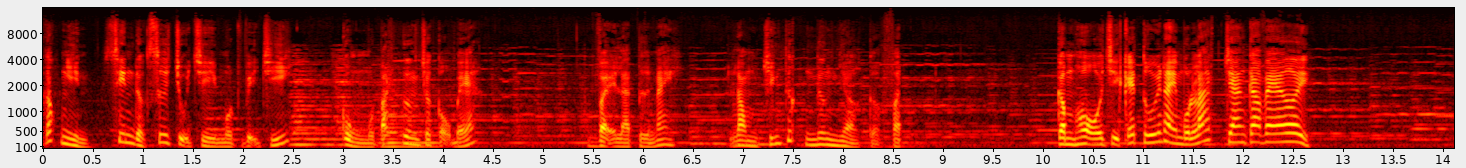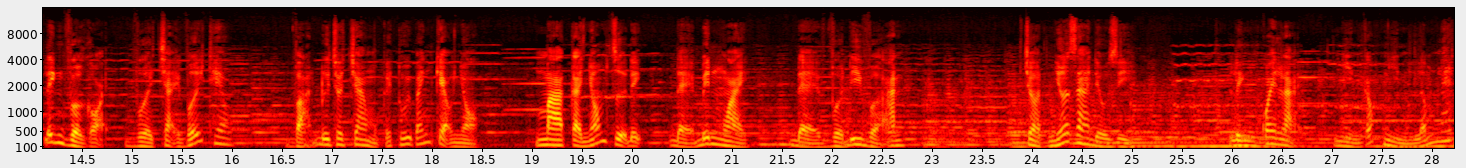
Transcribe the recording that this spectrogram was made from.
Góc nhìn xin được sư trụ trì một vị trí cùng một bát hương cho cậu bé. Vậy là từ nay, lòng chính thức nương nhờ cửa Phật. Cầm hộ chị cái túi này một lát Trang ca ve ơi. Linh vừa gọi vừa chạy với theo và đưa cho Trang một cái túi bánh kẹo nhỏ mà cả nhóm dự định để bên ngoài để vừa đi vừa ăn. Chợt nhớ ra điều gì, Linh quay lại nhìn góc nhìn lấm lét.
